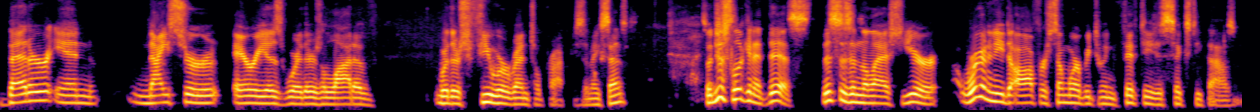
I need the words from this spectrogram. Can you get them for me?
better in nicer areas where there's a lot of where there's fewer rental properties. That makes sense. So just looking at this, this is in the last year. We're going to need to offer somewhere between fifty to sixty thousand,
